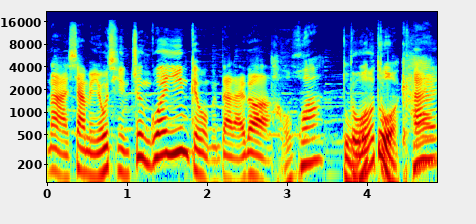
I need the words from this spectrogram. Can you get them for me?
那下面有请郑观音给我们带来的《桃花朵朵开》。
